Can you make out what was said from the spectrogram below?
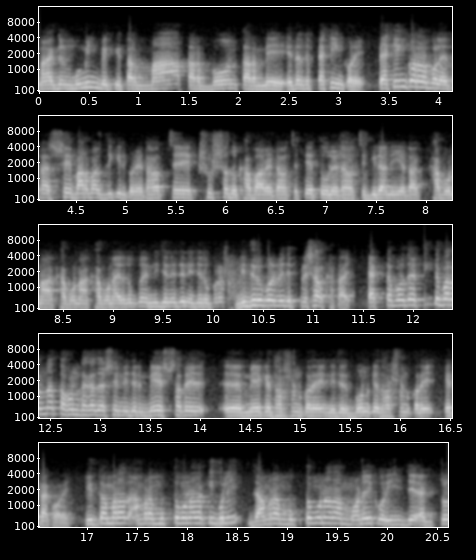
মানে একজন মুমিন ব্যক্তি, তার মা, তার বোন, তার মেয়ে, এদেরকে প্যাকিং করে। প্যাকিং করার বলে তার সে বারবার জিকির করে, এটা হচ্ছে সুস্বাদু খাবার, এটা হচ্ছে তেঁতুল, এটা হচ্ছে বিরিয়ানি, এটা খাব না খাব না খাব না, এরকম করে নিজে নিজে, নিজের উপরে নিজের উপরে নিজে প্রেশার খাটায়। একটা পর্যায়ে টিকতে পারে না, তখন দেখা যায় সে নিজের মেয়ের সাথে মেয়েকে ধর্ষণ করে, নিজের বোনকে ধর্ষণ করে, এটা করে। কিন্তু আমরা আমরা মুক্তমনারা কি বলি? যে আমরা মুক্তমনারা মনে করি যে একজন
